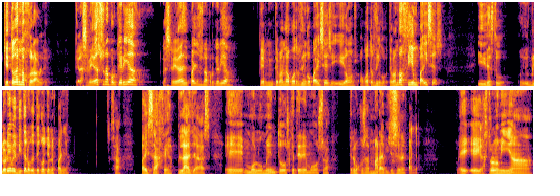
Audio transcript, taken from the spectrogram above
Que todo es mejorable. Que la sanidad es una porquería. La sanidad de España es una porquería. Te, mando a 4 o 5 países y, vamos, a 4 o 5. Te mando a 100 países y dices tú, gloria bendita lo que tengo yo en España. O sea, paisajes, playas, eh, monumentos que tenemos. O sea, tenemos cosas maravillosas en España. Eh, eh, gastronomía.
